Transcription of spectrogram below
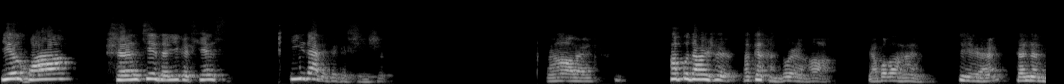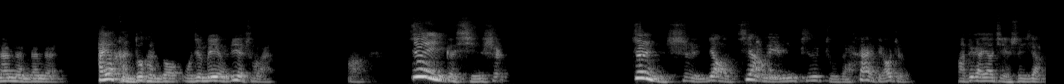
耶和华神借着一个天使披戴的这个形式。然后呢，他不单是他跟很多人哈，亚伯拉罕这些人等等等等等等，还有很多很多，我就没有列出来啊。这个形式正是要降临之主的代表者啊，这个要解释一下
